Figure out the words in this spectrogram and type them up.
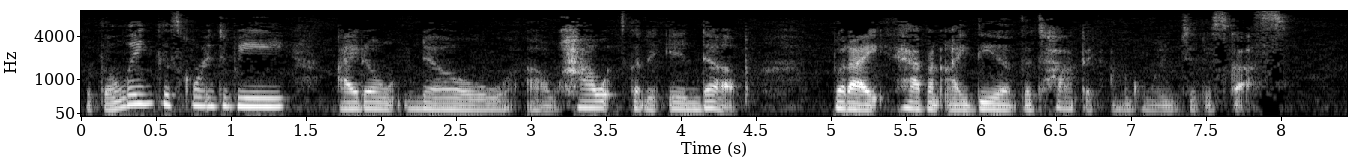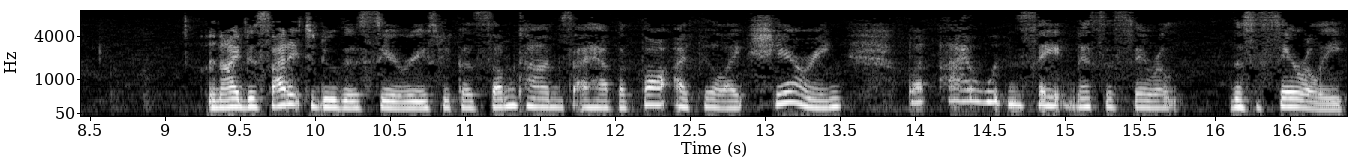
what the link is going to be. I don't know um, how it's going to end up, but I have an idea of the topic I'm going to discuss. And I decided to do this series because sometimes I have a thought I feel like sharing, but I wouldn't say it necessarily necessarily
